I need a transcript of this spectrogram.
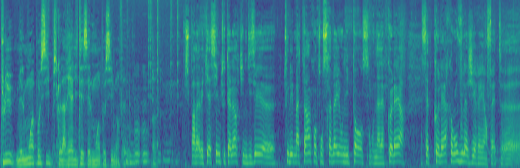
plus, mais le moins possible, parce que la réalité, c'est le moins possible en fait. Voilà. Je parlais avec Yacine tout à l'heure qui me disait euh, tous les matins, quand on se réveille, on y pense. On a la colère. Cette colère, comment vous la gérez en fait Euh,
